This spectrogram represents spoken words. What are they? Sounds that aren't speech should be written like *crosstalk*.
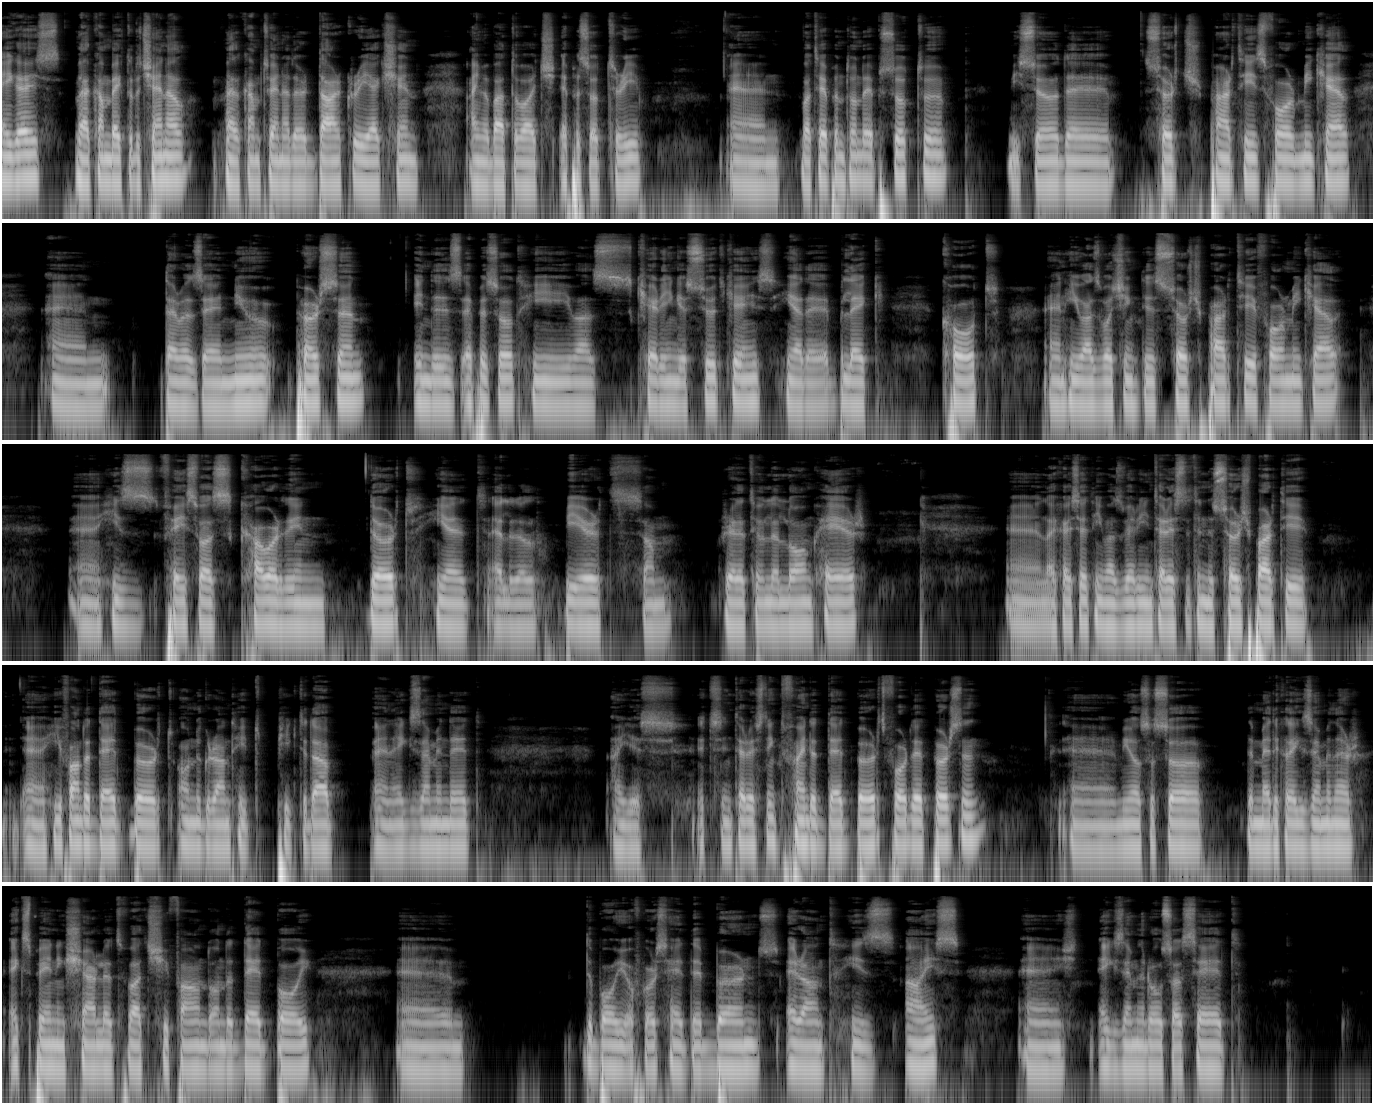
Hey guys, welcome back to the channel. Welcome to another dark reaction. I'm about to watch episode 3 and what happened on the episode 2? We saw the search parties for Mikkel and there was a new person in this episode. He was carrying a suitcase, he had a black coat and he was watching this search party for Mikkel uh, his face was covered in dirt. He had a little beard, some relatively long hair. And like I said, he was very interested in the search party. Uh, he found a dead bird on the ground. He picked it up and examined it. I guess it's interesting to find a dead bird for that person. Uh, we also saw the medical examiner explaining Charlotte what she found on the dead boy. Um, the boy, of course, had the burns around his eyes, and examiner also said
